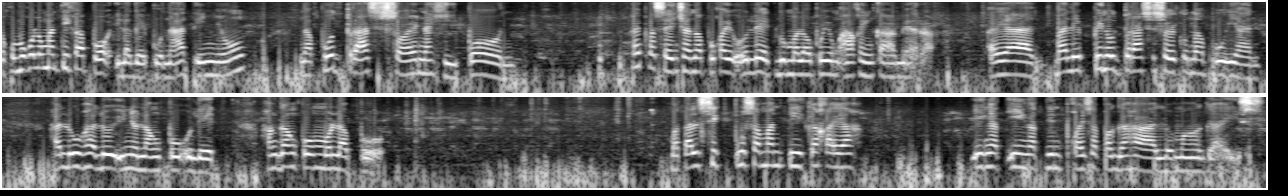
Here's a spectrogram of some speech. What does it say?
yung kumukulong mantika po, ilagay po natin yung na food processor na hipon. Ay, pasensya na po kayo ulit. Gumalaw po yung aking camera. Ayan. Bali, pinood processor ko na po yan. Halu-haluin nyo lang po ulit. Hanggang pumula po. Matalsik po sa mantika kaya ingat-ingat din po kayo sa paghahalo mga guys.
